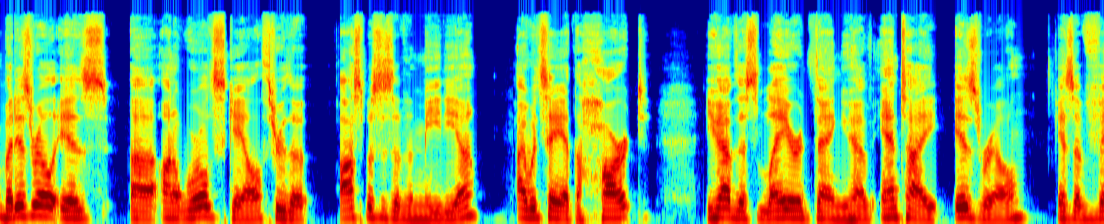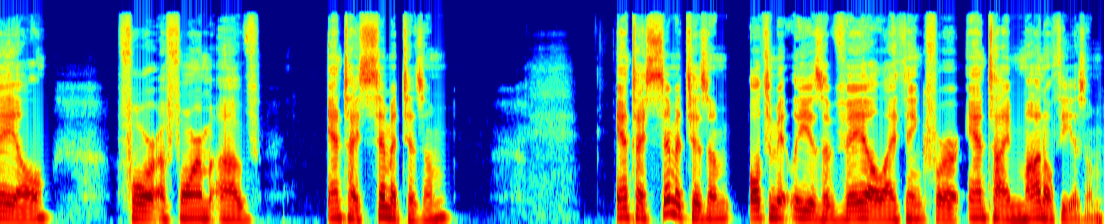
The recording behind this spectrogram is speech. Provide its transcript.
But Israel is uh, on a world scale through the auspices of the media. I would say at the heart, you have this layered thing. You have anti Israel as a veil for a form of anti Semitism. Anti Semitism ultimately is a veil, I think, for anti monotheism.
